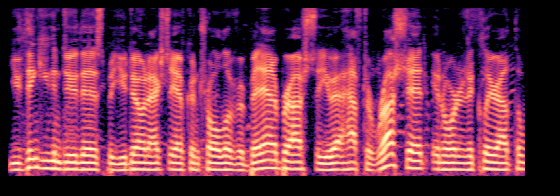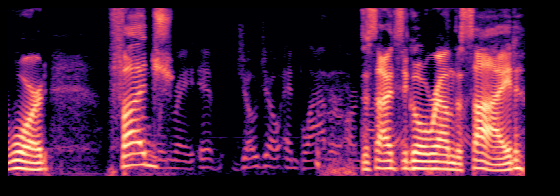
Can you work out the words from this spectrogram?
You think you can do this, but you don't actually have control over Banana Brush, so you have to rush it in order to clear out the ward. Fudge decides to go around the side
